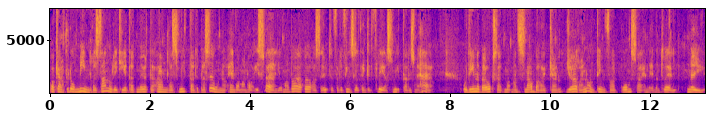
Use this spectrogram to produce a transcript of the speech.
har kanske då mindre sannolikhet att möta andra smittade personer än vad man har i Sverige om man börjar röra sig ute för det finns helt enkelt fler smittade som är här. Och det innebär också att man snabbare kan göra någonting för att bromsa en eventuell ny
